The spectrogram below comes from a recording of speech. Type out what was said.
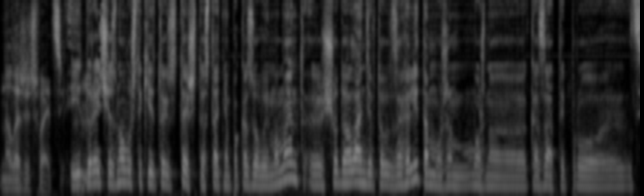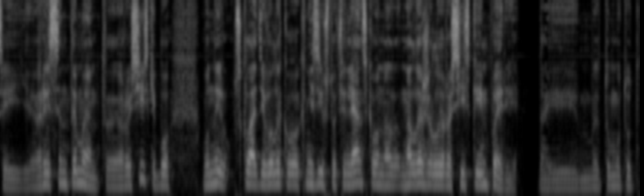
належить Швеції. І, Мгм. до речі, знову ж таки, теж- теж достатньо показовий момент. Е, Щодо Голландів, то взагалі там можем, можна казати про е, цей ресентимент е, російський, бо вони в складі Великого князівства Фінляндського належали Російській імперії. Да, і тому тут,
